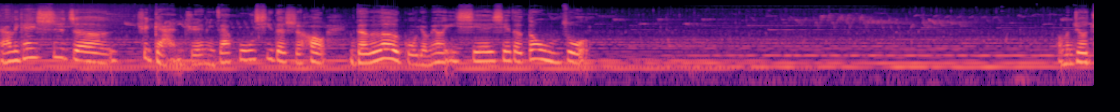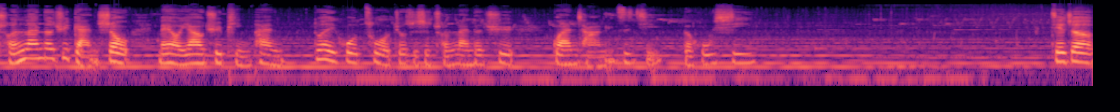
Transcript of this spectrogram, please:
然后你可以试着去感觉你在呼吸的时候，你的肋骨有没有一些些的动作。我们就纯然的去感受，没有要去评判。对或错，就只是纯然的去观察你自己的呼吸。接着，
